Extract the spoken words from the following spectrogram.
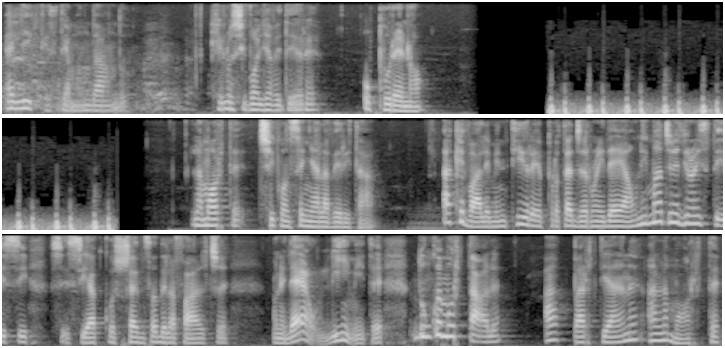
È lì che stiamo andando, che lo si voglia vedere oppure no. La morte ci consegna la verità a che vale mentire e proteggere un'idea, un'immagine di noi stessi, se si ha coscienza della falce? Un'idea, un limite, dunque mortale, appartiene alla morte.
